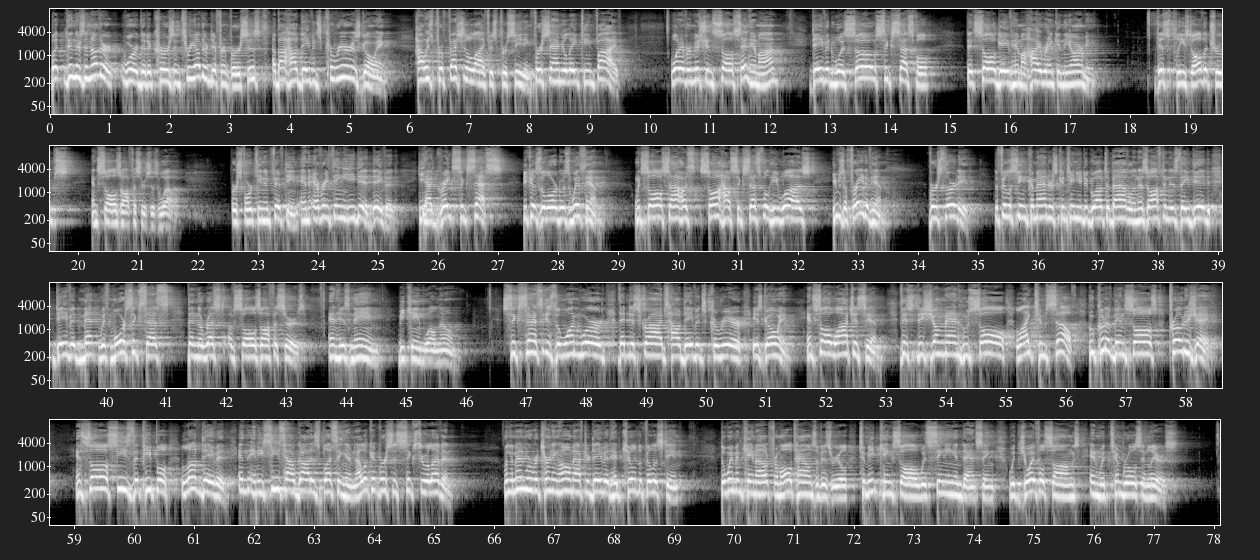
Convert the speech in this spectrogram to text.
But then there's another word that occurs in three other different verses about how David's career is going how his professional life is proceeding. 1 Samuel 18 5. Whatever mission Saul sent him on, David was so successful that Saul gave him a high rank in the army. This pleased all the troops and Saul's officers as well. Verse 14 and 15. In everything he did, David, he had great success because the Lord was with him. When Saul saw, saw how successful he was, he was afraid of him. Verse 30 the Philistine commanders continued to go out to battle, and as often as they did, David met with more success than the rest of Saul's officers, and his name became well known. Success is the one word that describes how David's career is going. And Saul watches him. This, this young man who Saul liked himself, who could have been Saul's protege. And Saul sees that people love David and, and he sees how God is blessing him. Now look at verses 6 through 11. When the men were returning home after David had killed the Philistine, the women came out from all towns of Israel to meet King Saul with singing and dancing, with joyful songs, and with timbrels and lyres.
